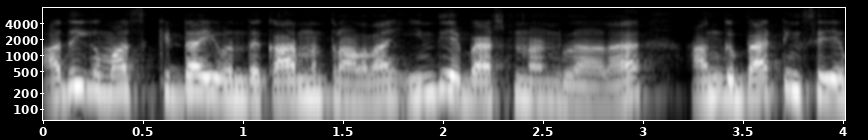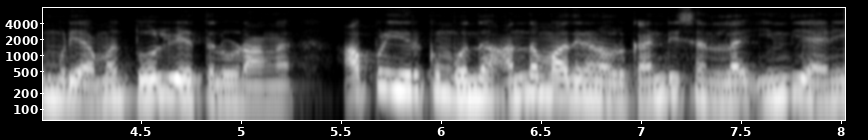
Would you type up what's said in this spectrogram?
அதிகமாக ஸ்கிட்டாகி வந்த காரணத்தினால தான் இந்திய பேட்ஸ்மேன்களால் அங்கு பேட்டிங் செய்ய முடியாமல் தோல்வியை தள்ளுவிடாங்க அப்படி இருக்கும்போது அந்த மாதிரியான ஒரு கண்டிஷனில் இந்திய அணி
